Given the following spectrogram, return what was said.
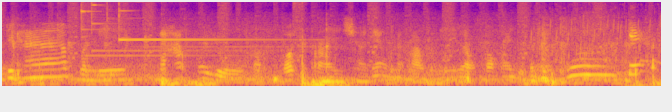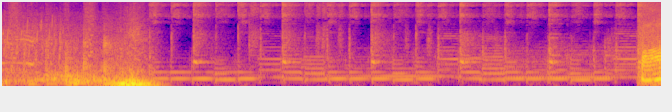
วัสดีครับ วันนี้นะครับก็อยู่กับบอสไตรชาแนลนะครับวันนี้เราก็มาอยู่กันที่ภูเก็ตป๊า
